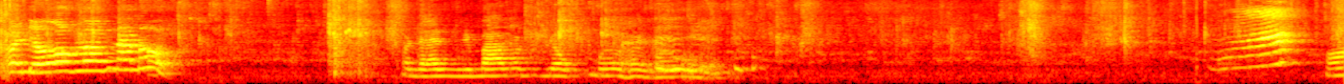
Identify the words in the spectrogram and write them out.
โอ้ยเดี๋ยวองค์ลงนะลูกประเด็นที่มามันยกมือให้ดูอ๋อ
